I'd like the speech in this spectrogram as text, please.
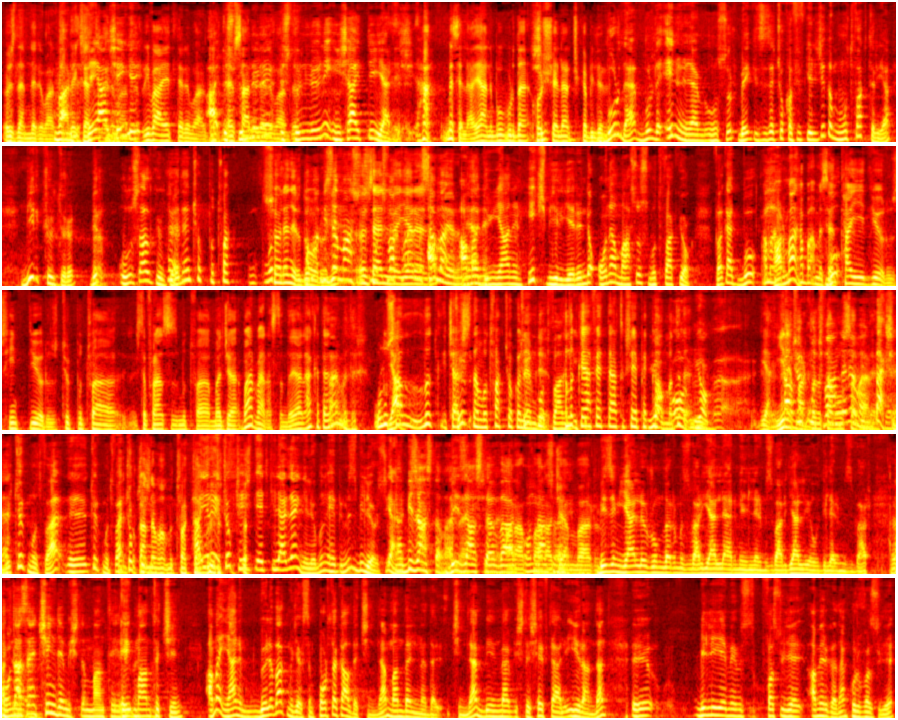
özlemleri vardır, Vardır. beklentileri Veya şey- vardır, rivayetleri vardır, Ay, efsaneleri üstünlüğünü, vardır. üstünlüğünü inşa ettiği yerdir. Ha mesela yani bu burada hoş şeyler çıkabilir. Burada burada en önemli unsur belki size çok hafif gelecek ama mutfaktır ya. Bir kültürün, bir ulusal kültürün Evet en çok mutfak söylenir doğru. bize mahsus Özel mutfak ve yerel. Ama Sanmıyorum ama yani. dünyanın hiçbir yerinde ona mahsus mutfak yok. Fakat bu Ama harman kaba mesela bu Tay diyoruz, Hint diyoruz, Türk mutfağı, işte Fransız mutfağı, Macar var var aslında. Yani hakikaten Var mıdır? Ulusallık içerisinde mutfak çok Türk önemli. mutfağının Kılık içi- kıyafette artık şey pek yok, kalmadı o- da. yok. Yani yine Kalmadı. farklılıklar Mutfağında olsa ne var? bile. Bak Mesela. şimdi Türk mutfağı, e, Türk mutfağı Ben çok, çok anlamam mutfaktan. Hayır, hayır çok çeşitli etkilerden geliyor. Bunu hepimiz biliyoruz. Yani, Yani Bizans'ta var. Bizans'ta belki. var. Arap ondan var, sonra Acem var. bizim yerli Rumlarımız var, yerli Ermenilerimiz var, yerli Yahudilerimiz var. Ondan sen Çin demiştin mantıyı. E, mantı Çin. Ama yani böyle bakmayacaksın. Portakal da Çin'den, mandalina da Çin'den, bilmem işte şeftali İran'dan. E, milli yemeğimiz fasulye Amerika'dan kuru fasulye.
